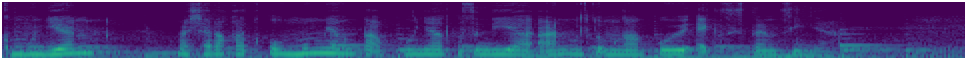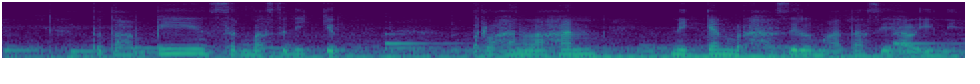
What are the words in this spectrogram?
Kemudian, masyarakat umum yang tak punya kesediaan untuk mengakui eksistensinya tetapi serba sedikit. Perlahan-lahan, Niken berhasil mengatasi hal ini.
